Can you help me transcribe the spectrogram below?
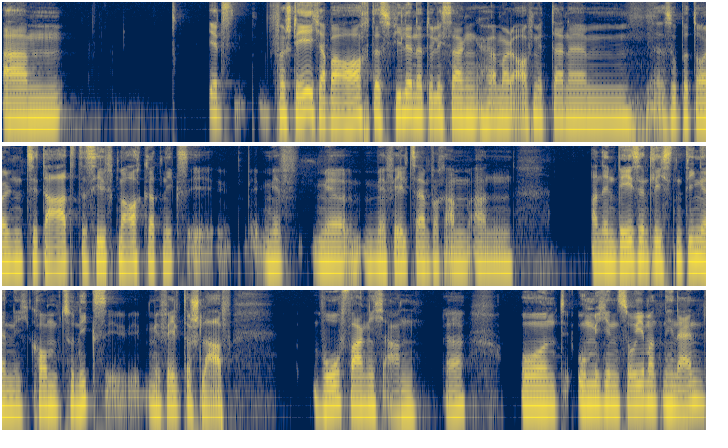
Ähm, Jetzt verstehe ich aber auch, dass viele natürlich sagen, hör mal auf mit deinem äh, super tollen Zitat, das hilft mir auch gerade nichts. Mir, mir, mir fehlt es einfach an, an, an den wesentlichsten Dingen. Ich komme zu nichts, mir fehlt der Schlaf. Wo fange ich an? Ja? Und um mich in so jemanden hinein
